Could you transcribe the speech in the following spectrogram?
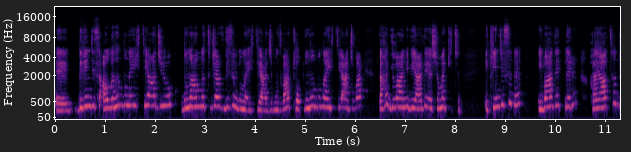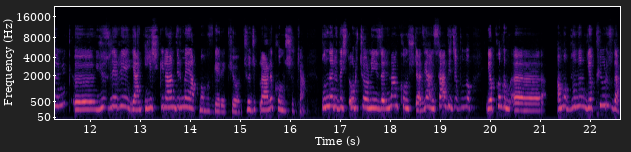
e, birincisi Allah'ın buna ihtiyacı yok. Bunu anlatacağız. Bizim buna ihtiyacımız var. Toplumun buna ihtiyacı var. Daha güvenli bir yerde yaşamak için. İkincisi de ibadetlerin hayata dönük e, yüzleri yani ilişkilendirme yapmamız gerekiyor çocuklarla konuşurken. Bunları da işte oruç örneği üzerinden konuşacağız. Yani sadece bunu yapalım e, ama bunun yapıyoruz da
